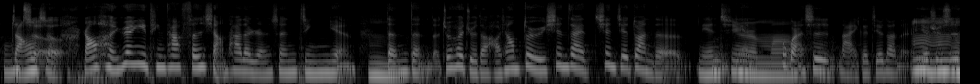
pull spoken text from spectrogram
长者，长者然后很愿意听他分享他的人生经验、嗯等等的，就会觉得好像对于现在现阶段的年轻人吗不管是哪一个阶段的人，嗯也许是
